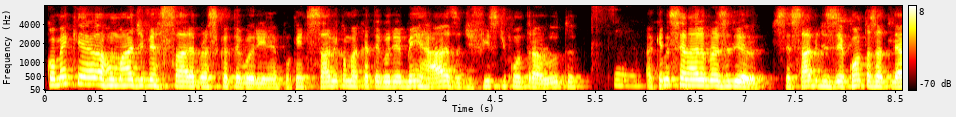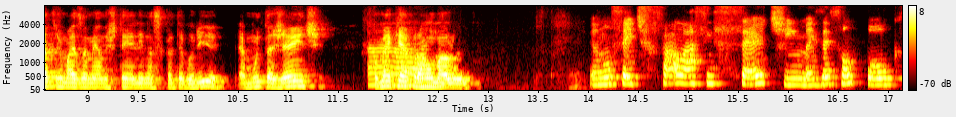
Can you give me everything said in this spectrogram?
como é que é arrumar adversária para essa categoria, né? Porque a gente sabe que é uma categoria bem rasa, difícil de encontrar luta. Sim. Aqui no cenário brasileiro, você sabe dizer quantas atletas mais ou menos tem ali nessa categoria? É muita gente? Como é que é para arrumar luta? Eu não sei te falar assim certinho, mas é, são poucos.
